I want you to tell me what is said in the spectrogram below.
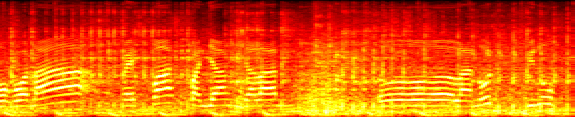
Pokoknya Vespa sepanjang jalan eh, Lanud Pinuh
